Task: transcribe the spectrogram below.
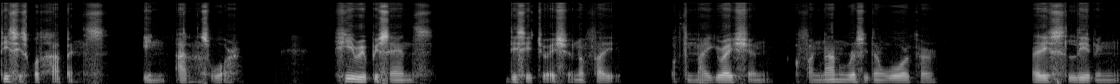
This is what happens in Alan's War. He represents the situation of, a, of the migration of a non-resident worker that is living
